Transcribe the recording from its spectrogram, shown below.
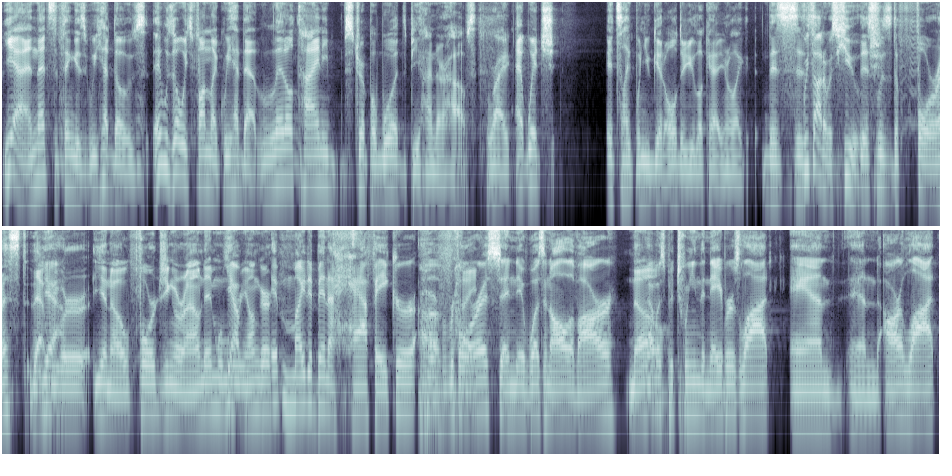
Yeah, and that's the thing is we had those. It was always fun. Like we had that little tiny strip of woods behind our house, Right. At which it's like when you get older, you look at it and you're like, this is. We thought it was huge. This was the forest that Yeah. we were, you know, foraging around in when we were younger. It might have been a half acre of Right. forest, and it wasn't all of our. No. that was between the neighbor's lot and and our lot.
